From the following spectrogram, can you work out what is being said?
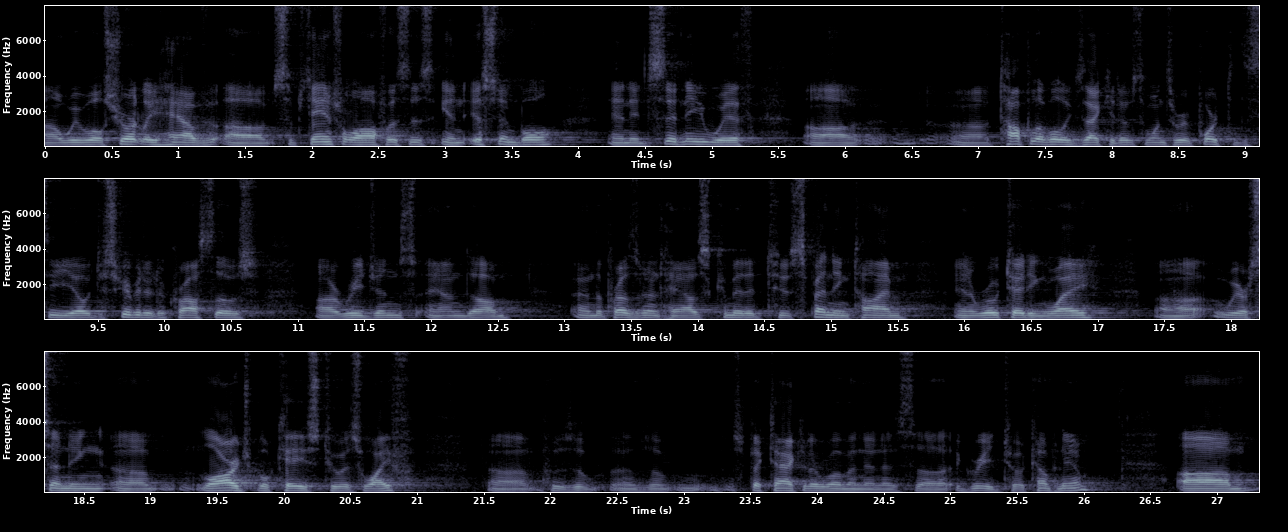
Uh, we will shortly have uh, substantial offices in Istanbul and in Sydney with uh, uh, top level executives, the ones who report to the CEO, distributed across those uh, regions. And, um, and the president has committed to spending time in a rotating way. we are sending large bouquets to his wife. who's a, who's, a, spectacular woman and has agreed to accompany him. Um,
